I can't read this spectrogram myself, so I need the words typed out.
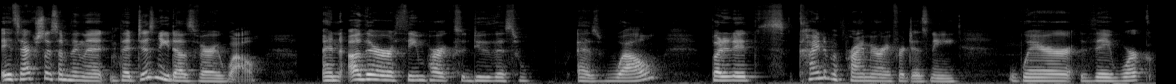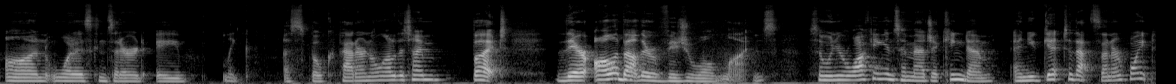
it's actually something that that Disney does very well, and other theme parks do this as well. But it's kind of a primary for Disney where they work on what is considered a like a spoke pattern a lot of the time, but they're all about their visual lines. So when you're walking into Magic Kingdom and you get to that center point,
